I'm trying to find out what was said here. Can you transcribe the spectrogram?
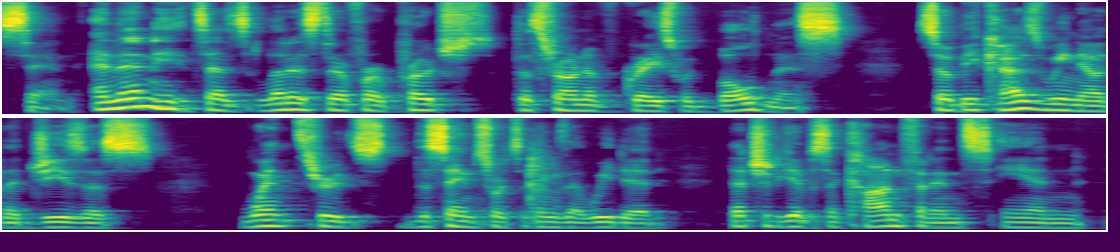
sin. And then it says, Let us therefore approach the throne of grace with boldness. So because we know that Jesus went through the same sorts of things that we did, that should give us a confidence in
